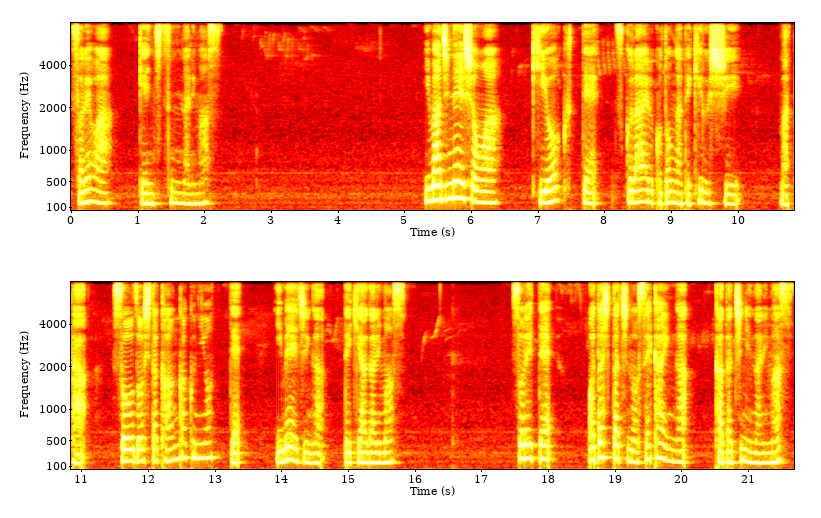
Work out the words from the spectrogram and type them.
それは現実になります。イマジネーションは記憶って作られることができるし、また想像した感覚によってイメージが出来上がります。それで私たちの世界が形になります。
